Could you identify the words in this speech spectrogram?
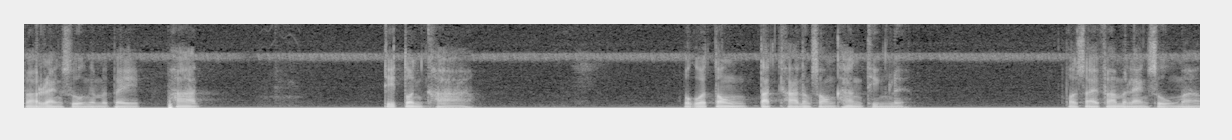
ฟ้าแรงสูงเนี่ยมันไป พาดที่ต้นขาบอกว่าต้องตัดขาทั้งสองข้างทิ้งเลย เพราะสายฟ้ามันแรงสูงมาก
